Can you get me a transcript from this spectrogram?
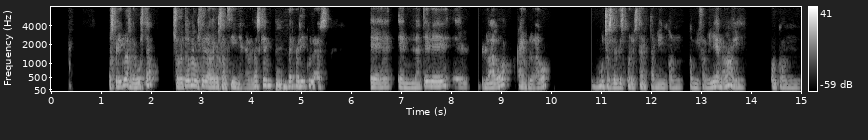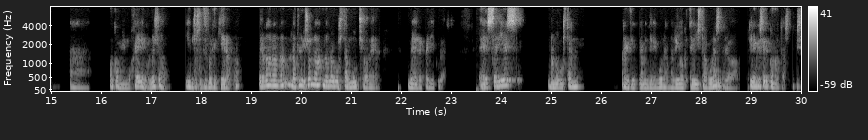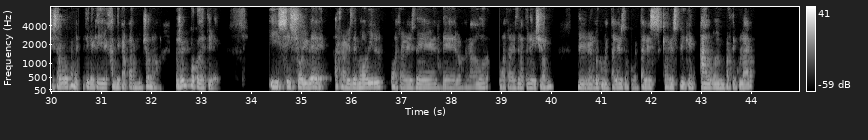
las películas me gustan, sobre todo me gusta ir a verlos al cine. La verdad es que mm. ver películas eh, en la tele eh, lo hago, claro que lo hago, muchas veces por estar también con, mi familia, ¿no? Y, o, con, ah, o con mi mujer incluso, y muchas veces porque quiero, ¿no? Pero no, no, no, la televisión no, no me gusta mucho ver, ver películas. Eh, series no me gustan prácticamente ninguna. No digo que he visto algunas, mm. pero tienen que ser cortas, porque si es algo que me tiene que handicapar mucho, no. Yo soy un poco de tele. Y si soy de, a través de móvil o a través del ordenador o a través de la televisión de ver documentales, documentales que me expliquen algo en particular,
